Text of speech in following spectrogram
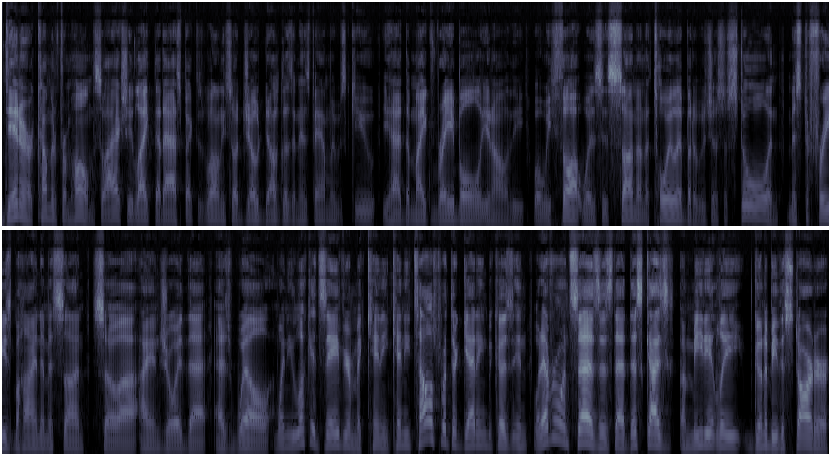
dinner coming from home. So I actually actually liked that aspect as well. And he saw Joe Douglas and his family was cute. You had the Mike Vrabel, you know, the what we thought was his son on a toilet, but it was just a stool, and Mr. Freeze behind him, his son. So uh, I enjoyed that as well. When you look at Xavier McKinney, can you tell us what they're getting? Because in what everyone says is that this guy's immediately going to be the starter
